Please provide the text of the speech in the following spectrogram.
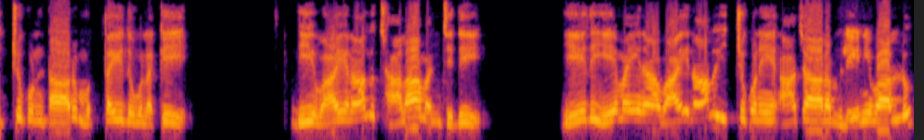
ఇచ్చుకుంటారు ముత్తైదువులకి. ఈ వాయనాలు చాలా మంచిది. ఏది ఏమైనా వాయనాలు ఇచ్చుకునే ఆచారం లేని వాళ్ళు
